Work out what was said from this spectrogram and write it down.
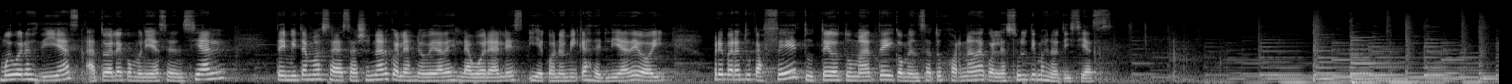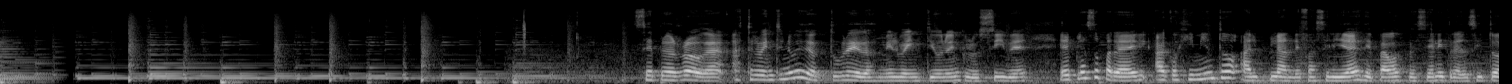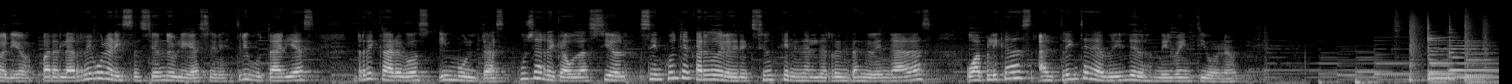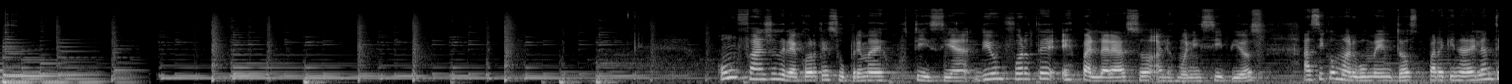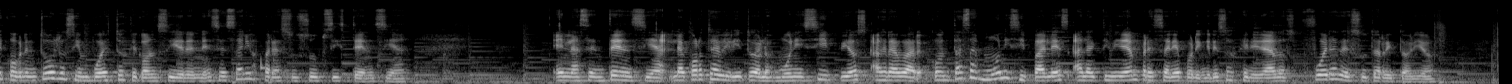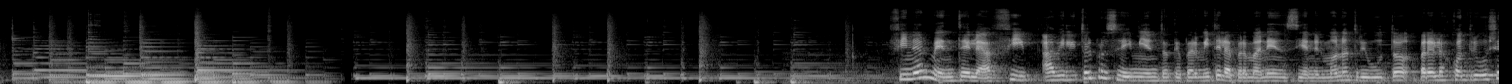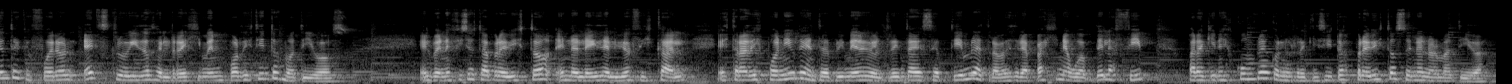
Muy buenos días a toda la comunidad esencial. Te invitamos a desayunar con las novedades laborales y económicas del día de hoy. Prepara tu café, tu té o tu mate y comienza tu jornada con las últimas noticias. Se prorroga hasta el 29 de octubre de 2021 inclusive el plazo para el acogimiento al plan de facilidades de pago especial y transitorio para la regularización de obligaciones tributarias, recargos y multas cuya recaudación se encuentra a cargo de la Dirección General de Rentas de Vengadas o aplicadas al 30 de abril de 2021. Un fallo de la Corte Suprema de Justicia dio un fuerte espaldarazo a los municipios, así como argumentos para que en adelante cobren todos los impuestos que consideren necesarios para su subsistencia. En la sentencia, la Corte habilitó a los municipios a grabar con tasas municipales a la actividad empresaria por ingresos generados fuera de su territorio. Finalmente, la AFIP habilitó el procedimiento que permite la permanencia en el monotributo para los contribuyentes que fueron excluidos del régimen por distintos motivos. El beneficio está previsto en la Ley de Alivio Fiscal. Estará disponible entre el 1 y el 30 de septiembre a través de la página web de la AFIP para quienes cumplan con los requisitos previstos en la normativa.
